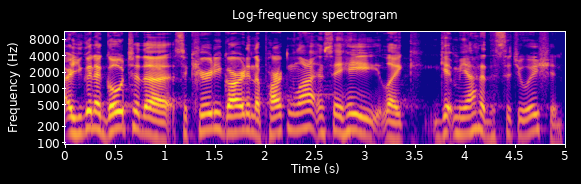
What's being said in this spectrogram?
Are you going to go to the security guard in the parking lot and say, hey, like, get me out of this situation?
